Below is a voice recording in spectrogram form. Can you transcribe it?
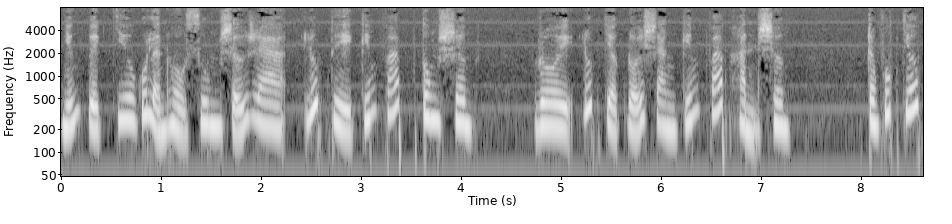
Những tuyệt chiêu của lệnh hồ sung sử ra lúc thì kiếm pháp tung sơn rồi lúc chợt đổi sang kiếm pháp hành sơn. Trong phút chốc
